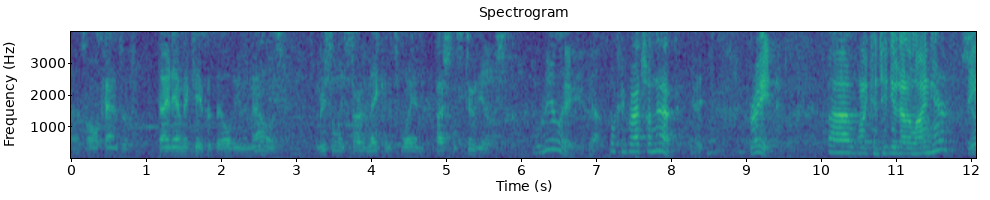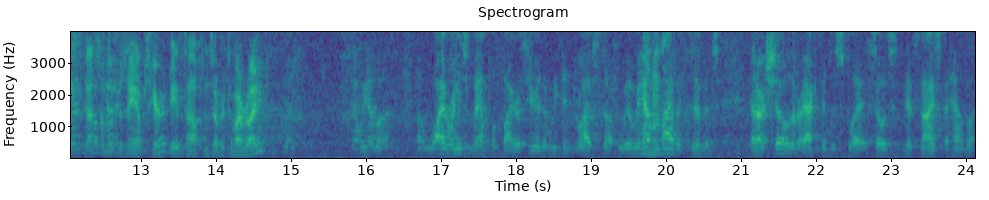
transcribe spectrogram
has all kinds of dynamic capability, and has recently started making its way in professional studios. really? Yeah. Well, congrats on that. Right. Great. Uh, Want to continue down the line here? He's got some of his amps here. Dave Thompson's over to my right. Yeah. Yeah, we have a, a wide range of amplifiers here that we can drive stuff with. We have five exhibits at our show that are active display, so it's it's nice to have a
